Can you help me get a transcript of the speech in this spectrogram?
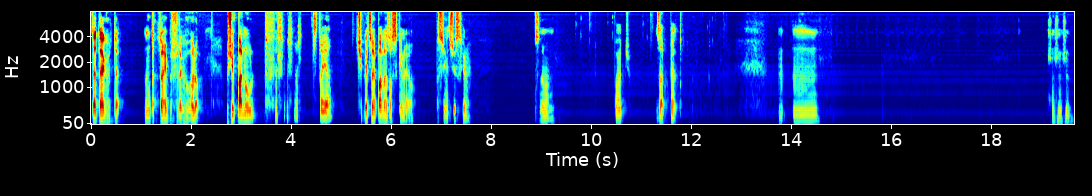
To je tak, to. No tak to není profit, tak hovado. Už mi padnou... co to je? Čekaj, co mi padne za skiny, jo? Poslední tři skiny. Co nemám. Pojď. Za pět. Mm -mm.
